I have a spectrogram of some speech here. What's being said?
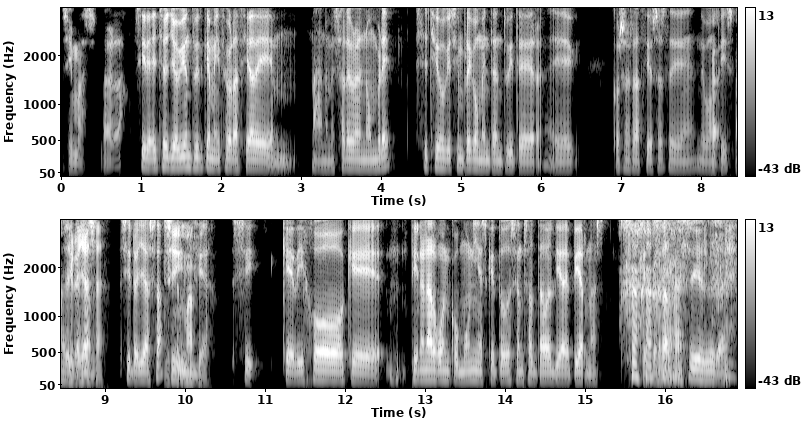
Sin más, la verdad. Sí, de hecho yo vi un tuit que me hizo gracia de... Ah, no me sale ahora el nombre. Este chico que siempre comenta en Twitter eh, cosas graciosas de, de One Piece. Ah, Siroyasa. Siroyasa. Sí. Mafia. Sí, que dijo que tienen algo en común y es que todos se han saltado el día de piernas. Que es Ah, verdad. sí, es verdad.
